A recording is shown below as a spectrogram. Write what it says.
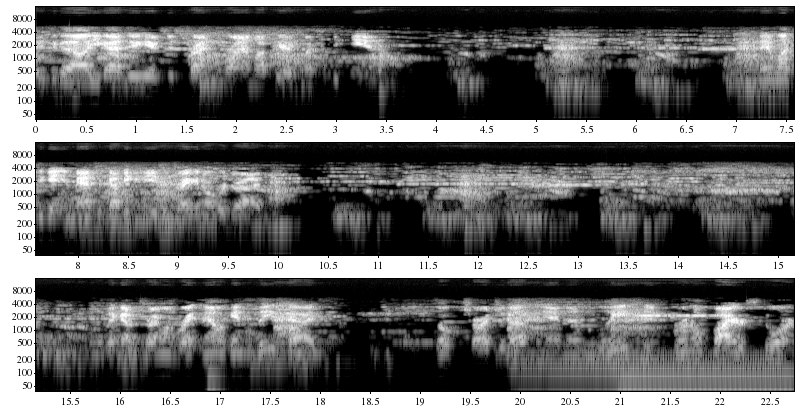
Basically, all you gotta do here is just try and fry them up here as much as you can. And then once you get your magic up, you can use the Dragon Overdrive. I think I'll try one right now against these guys. So, charge it up and unleash Infernal Firestorm.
